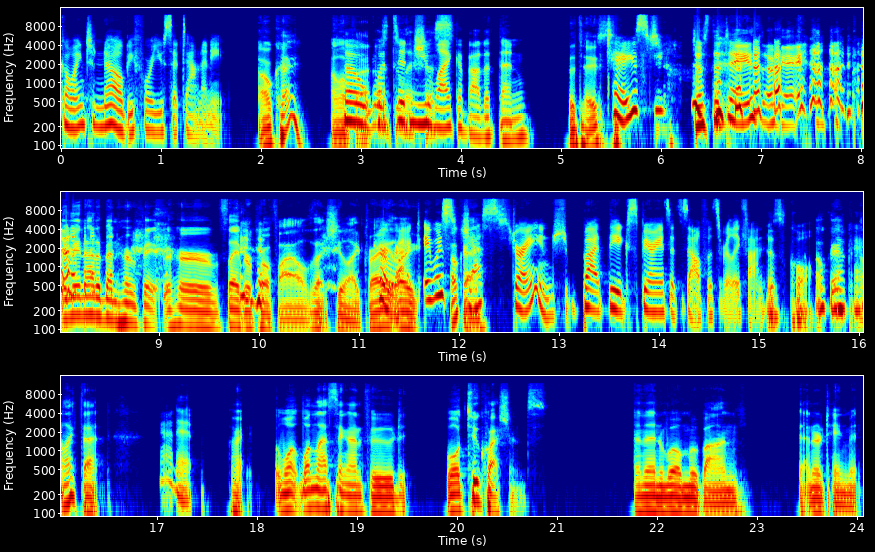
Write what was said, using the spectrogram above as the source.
going to know before you sit down and eat. Okay. I love So that. what didn't you like about it then? The taste. Taste. Just the taste? Okay. It may not have been her fa- her flavor profile that she liked, right? Correct. Like, it was okay. just strange, but the experience itself was really fun. It's cool. okay, Okay. I like that. Got it. All right. One one last thing on food. Well, two questions, and then we'll move on to entertainment.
